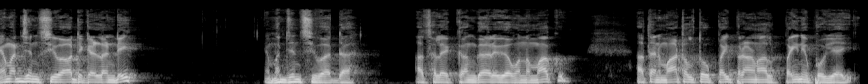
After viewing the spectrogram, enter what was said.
ఎమర్జెన్సీ వార్డుకి వెళ్ళండి ఎమర్జెన్సీ వార్డా? అసలే కంగారుగా ఉన్న మాకు? అతని మాటలతో పై ప్రాణాలు పైనే పోయాయి.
